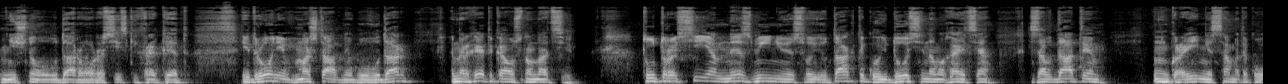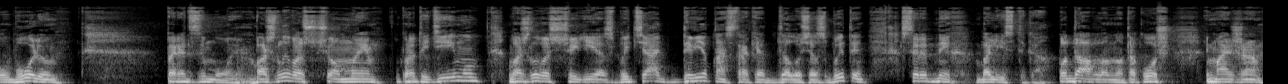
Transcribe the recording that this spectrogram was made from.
нічного удару російських ракет і дронів. Масштабний був удар. Енергетика основна ціль. Тут Росія не змінює свою тактику і досі намагається завдати Україні саме такого болю перед зимою. Важливо, що ми протидіємо. Важливо, що є збиття. 19 ракет вдалося збити. Серед них балістика. Подавлено також і майже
